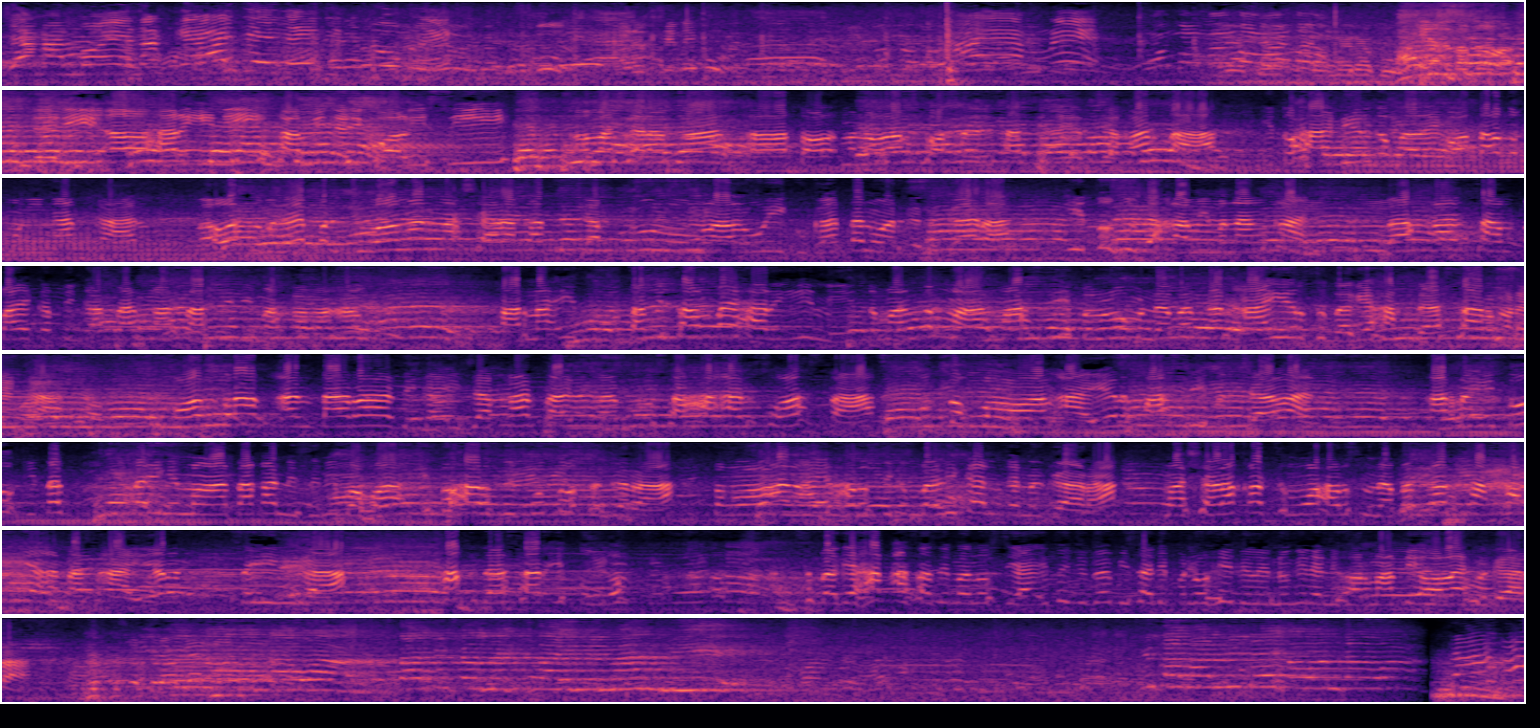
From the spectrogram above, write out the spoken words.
Jangan aja ya, ya. di gedung nih. Bu, sini bu. Ayam nih. Ya, jadi uh, hari ini kami dari koalisi uh, masyarakat uh, menolak sosialisasi air Jakarta itu hadir ke Balai Kota untuk mengingatkan bahwa sebenarnya perjuangan gugatan warga negara itu sudah kami menangkan bahkan sampai ke tingkatan kasasi di Mahkamah Agung. Karena itu, tapi sampai hari ini teman-teman masih belum mendapatkan air sebagai hak dasar mereka. Kontrak antara DKI Jakarta dengan perusahaan swasta untuk pengelolaan air masih berjalan. Karena itu kita kita ingin mengatakan di sini bahwa itu harus diputus segera, pengelolaan air harus dikembalikan ke negara, masyarakat semua harus mendapatkan hak-haknya atas air sehingga hak dasar itu juga bisa dipenuhi, dilindungi dan dihormati oleh negara. Sebenarnya kawan-kawan, tapi karena kita ingin mandi, kita mandi deh kawan-kawan.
